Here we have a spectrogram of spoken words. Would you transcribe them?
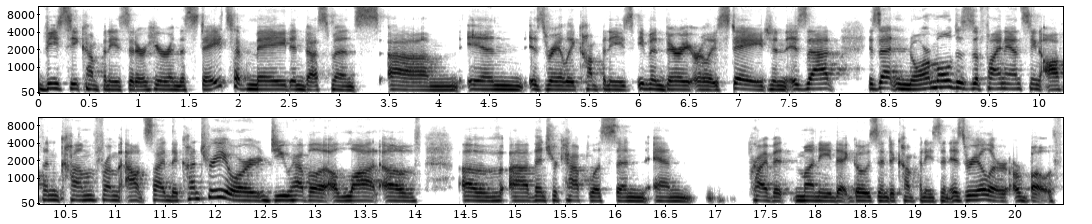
VC companies that are here in the States have made investments um, in Israeli companies, even very early stage. And is that is that normal? Does the financing often come from outside the country, or do you have a, a lot of of uh, venture capitalists and and private money that goes into companies in Israel, or, or both?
